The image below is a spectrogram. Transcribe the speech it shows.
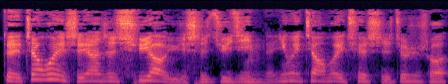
对，教会实际上是需要与时俱进的，因为教会确实就是说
